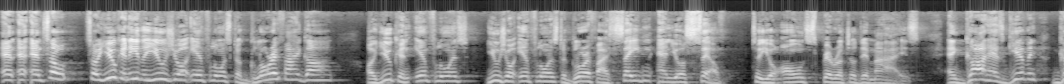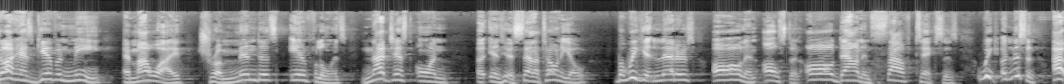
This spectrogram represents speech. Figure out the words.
And, and, and so, so you can either use your influence to glorify God or you can influence, use your influence to glorify Satan and yourself to your own spiritual demise. And God has given, God has given me and my wife tremendous influence, not just on uh, in here San Antonio, but we get letters all in Austin, all down in South Texas. We uh, listen, I,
